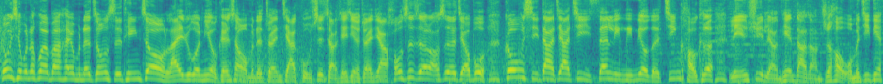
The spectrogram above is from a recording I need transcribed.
恭喜我们的会员们，还有我们的忠实听众。来，如果你有跟上我们的专家股市涨先机的专家洪士哲老师的脚步，恭喜大家！继三零零六的金豪科连续两天大涨之后，我们今天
